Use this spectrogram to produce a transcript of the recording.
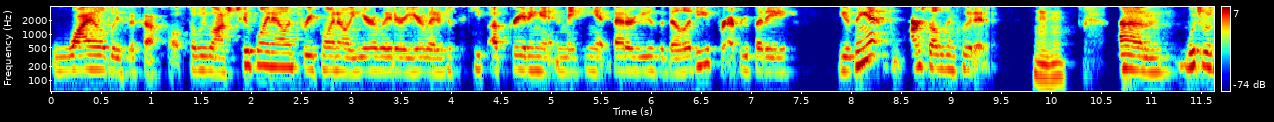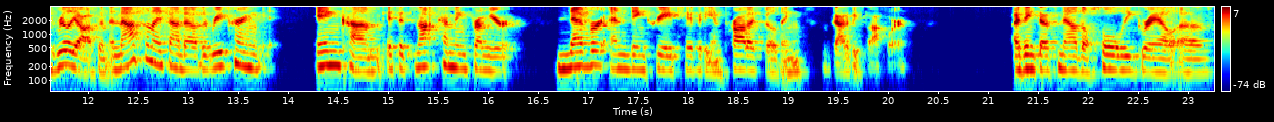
wildly successful. So we launched 2.0 and 3.0 a year later a year later just to keep upgrading it and making it better usability for everybody using it ourselves included. Mm-hmm. um, which was really awesome. And that's when i found out the recurring income if it's not coming from your never ending creativity and product building has got to be software. I think that's now the holy grail of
